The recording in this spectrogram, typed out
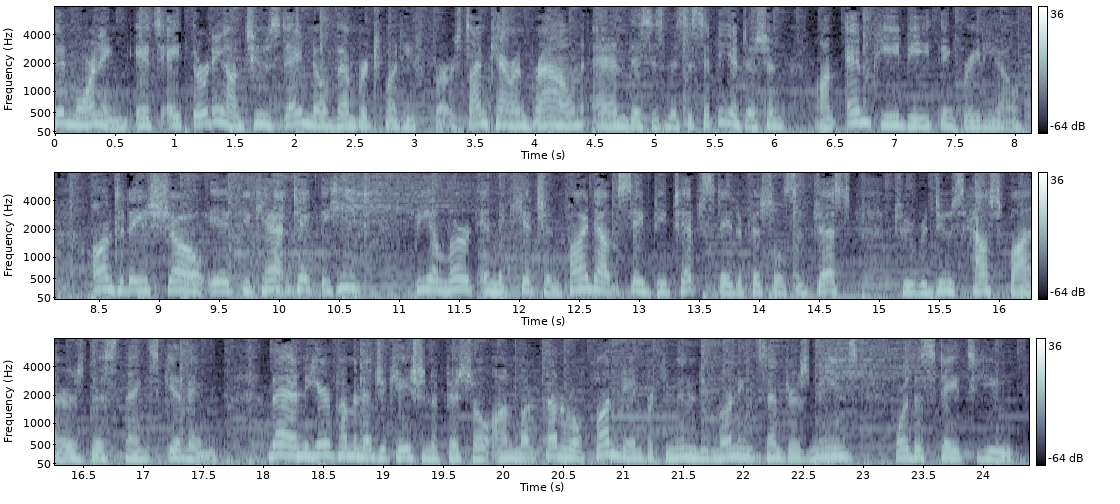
Good morning. It's 8:30 on Tuesday, November 21st. I'm Karen Brown and this is Mississippi Edition on MPB Think Radio. On today's show, if you can't take the heat, be alert in the kitchen. Find out safety tips state officials suggest to reduce house fires this Thanksgiving. Then hear from an education official on what federal funding for community learning centers means for the state's youth.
